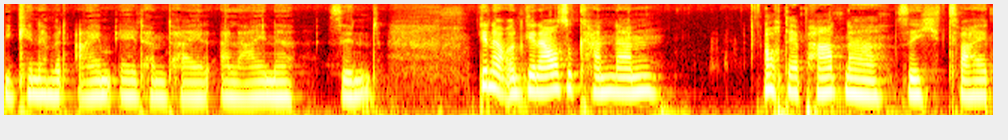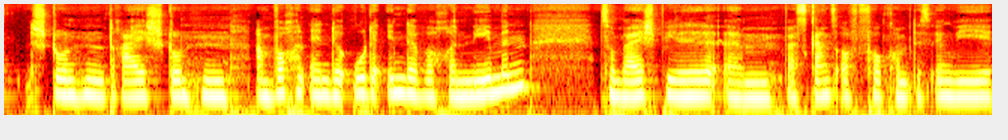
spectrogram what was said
die Kinder mit einem Elternteil alleine sind. Genau, und genauso kann dann auch der Partner sich zwei Stunden, drei Stunden am Wochenende oder in der Woche nehmen. Zum Beispiel, ähm, was ganz oft vorkommt, ist irgendwie,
